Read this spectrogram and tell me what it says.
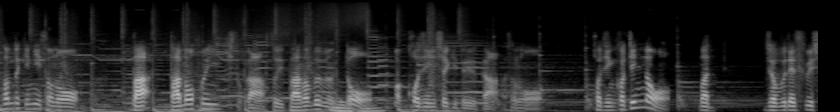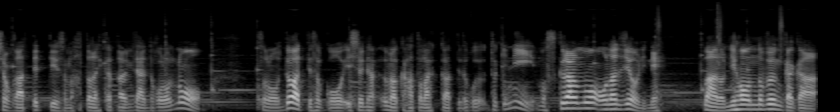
その時にその場場の雰囲気とか、そういう場の部分と、うん。まあ、個人主義というか、その個人個人の、まあ、ジョブデスクリプションがあってっていうその働き方みたいなところの、そのどうやってそこを一緒にうまく働くかってところ時に、もうスクラムも同じようにね、まあ、あの日本の文化が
